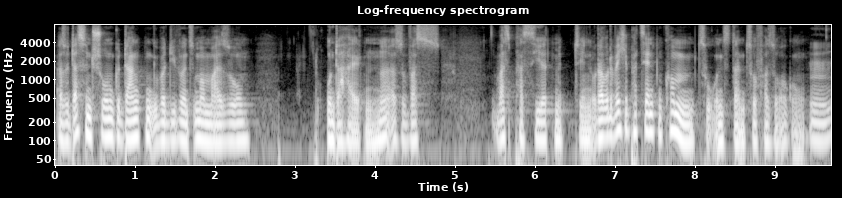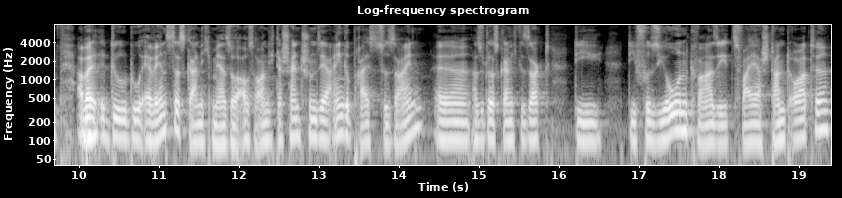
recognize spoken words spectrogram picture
Also das sind schon Gedanken, über die wir uns immer mal so unterhalten. Ne? Also was, was passiert mit den, oder, oder welche Patienten kommen zu uns dann zur Versorgung? Mhm. Aber du, du erwähnst das gar nicht mehr so außerordentlich. Das scheint schon sehr eingepreist zu sein. Äh, also du hast gar nicht gesagt, die, die Fusion quasi zweier Standorte,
